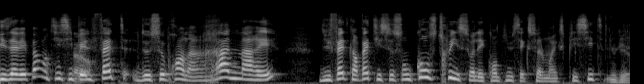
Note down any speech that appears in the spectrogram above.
Ils n'avaient pas anticipé Alors. le fait de se prendre un raz-de-marée du fait qu'en fait, ils se sont construits sur les contenus sexuellement explicites. Ouais.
